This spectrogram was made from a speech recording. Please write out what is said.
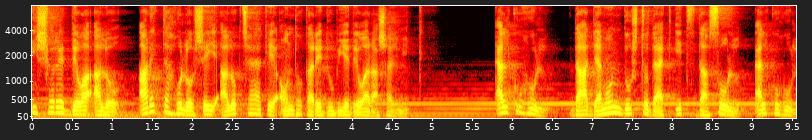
ঈশ্বরের দেওয়া আলো, আরেকটা হলো সেই আলোকছায়াকে অন্ধকারে ডুবিয়ে দেওয়া রাসায়নিক। অ্যালকোহল দ্য ডেমন দুষ্ট that eats the soul. Alcohol,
